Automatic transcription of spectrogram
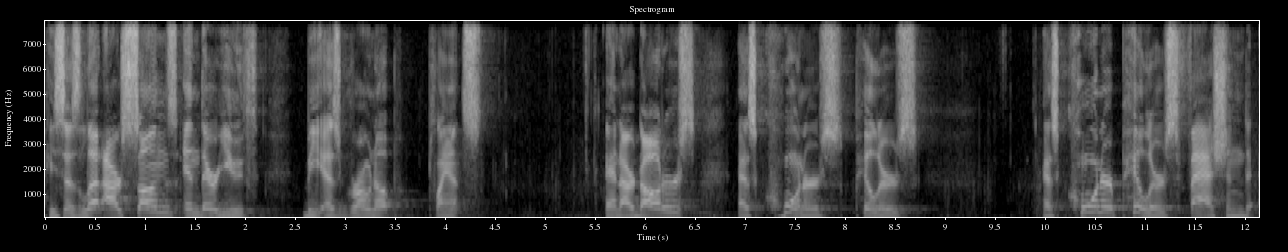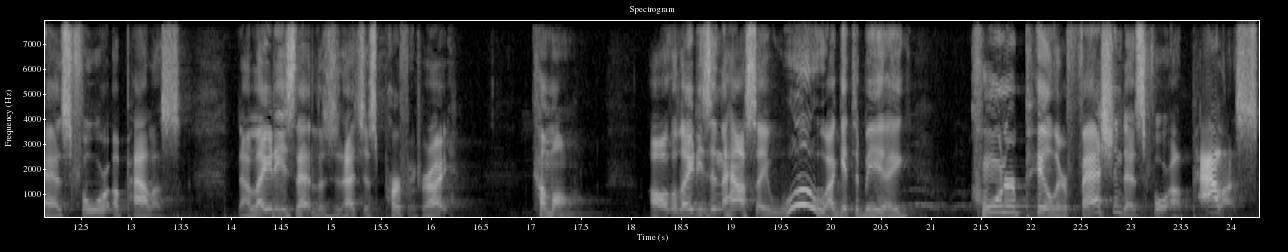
He says, Let our sons in their youth be as grown up plants, and our daughters as corners, pillars, as corner pillars fashioned as for a palace. Now, ladies, that, that's just perfect, right? Come on. All the ladies in the house say, Woo, I get to be a corner pillar fashioned as for a palace.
